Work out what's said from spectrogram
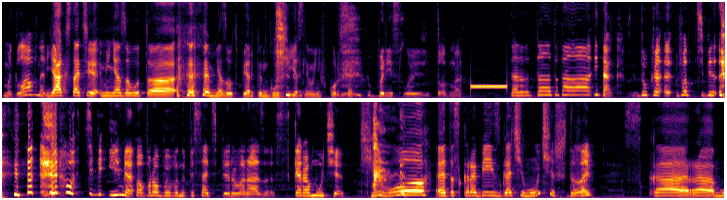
мы главное. Я, кстати, меня зовут, э, меня зовут Перпин Гуччи, если вы не в курсе. Борис Луи Виттон, нахуй. Та-та-та-та-та. Итак, ну-ка, э, вот тебе... вот тебе имя. Попробуй его написать с первого раза. Скоромуче. Чего? Это Скоробей из Гачи Мучи, что? Давай. Скоромучи.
